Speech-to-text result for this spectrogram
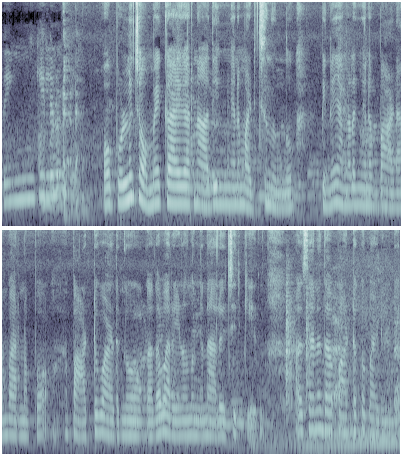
ഏതെങ്കിലും പുള്ളി ചുമയൊക്കെ ആയ കാരണം ആദ്യം ഇങ്ങനെ മടിച്ചു നിന്നു. പിന്നെ ഞങ്ങളിങ്ങനെ പാടാൻ പറഞ്ഞപ്പോൾ പാട്ട് പാടണോ കഥ പറയണോന്ന് ഇങ്ങനെ ആലോചിച്ചിരിക്കുകയായിരുന്നു. അവസാനം ഇതാ പാട്ടൊക്കെ പാടിയിട്ടുണ്ട്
